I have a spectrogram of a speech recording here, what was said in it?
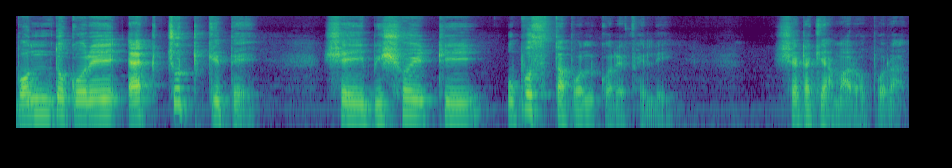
বন্ধ করে এক চুটকিতে সেই বিষয়টি উপস্থাপন করে ফেলি, সেটা কি আমার অপরাধ?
